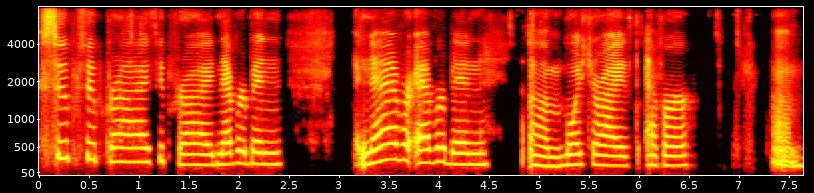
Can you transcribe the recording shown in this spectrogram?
Super, super dry, super dry. Never been, never ever been um, moisturized ever. Um,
